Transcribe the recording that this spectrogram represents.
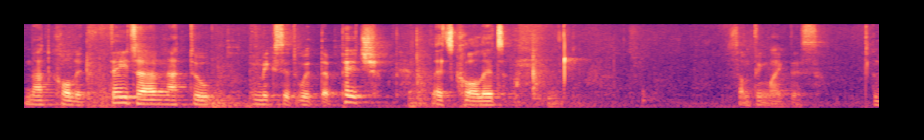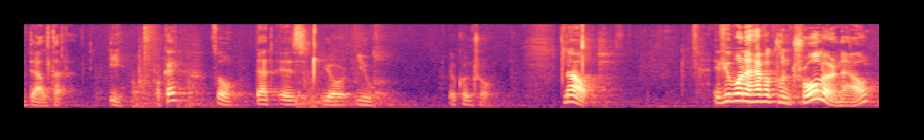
not call it theta, not to mix it with the pitch. Let's call it something like this, delta E. Okay? So that is your U, your control. Now, if you want to have a controller now,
